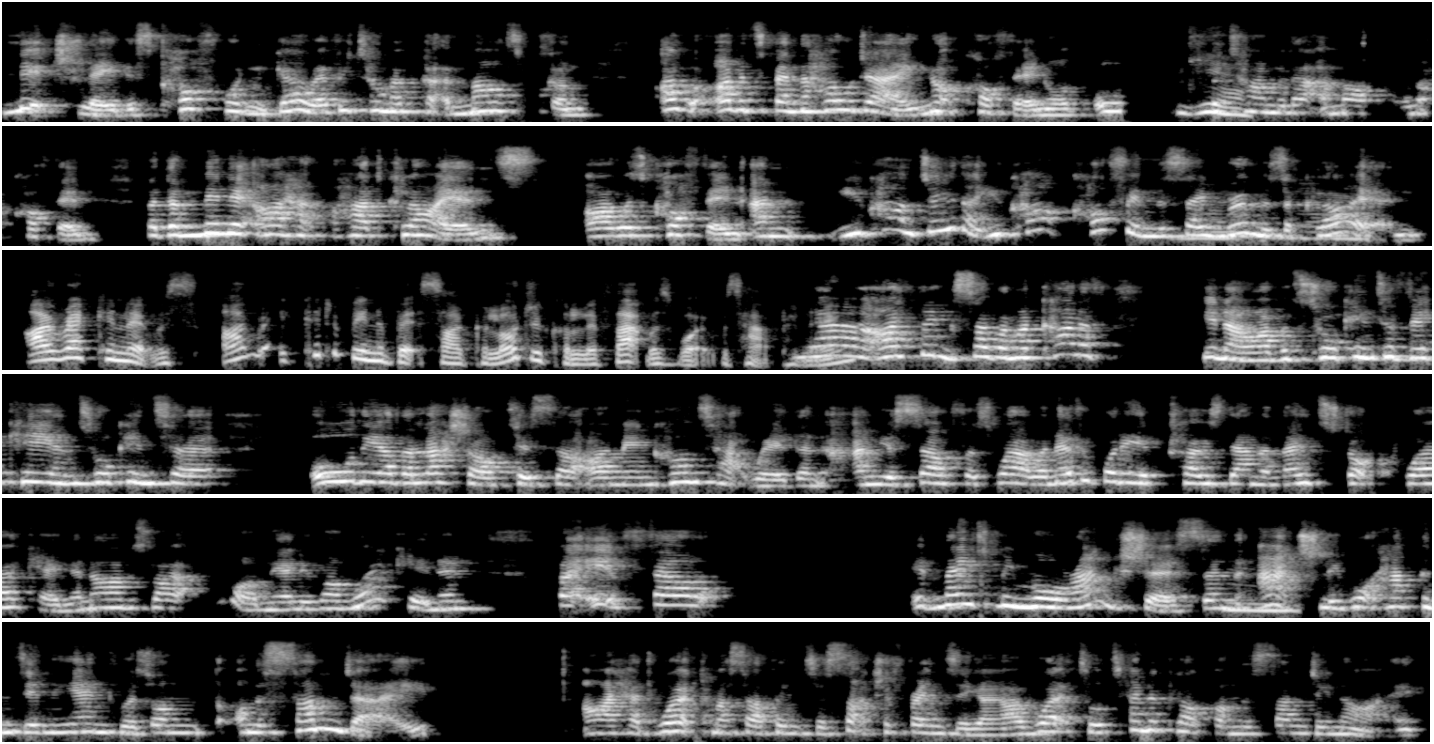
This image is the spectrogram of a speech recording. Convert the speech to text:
literally, this cough wouldn't go. Every time I put a mask on, I, w- I would spend the whole day not coughing or all yeah. the time without a mask or not coughing. But the minute I ha- had clients, I was coughing, and you can't do that. You can't cough in the same room as a client. I reckon it was. I it could have been a bit psychological if that was what was happening. Yeah, I think so. And I kind of, you know, I was talking to Vicky and talking to all the other lash artists that I'm in contact with, and, and yourself as well. And everybody had closed down and they'd stopped working, and I was like, "Well, I'm the only one working." And but it felt it made me more anxious. And mm. actually, what happened in the end was on on a Sunday I had worked myself into such a frenzy. I worked till 10 o'clock on the Sunday night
